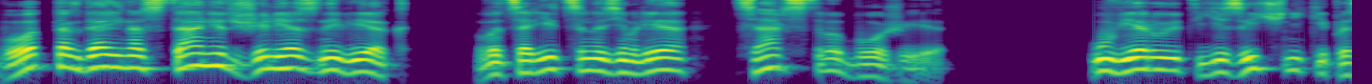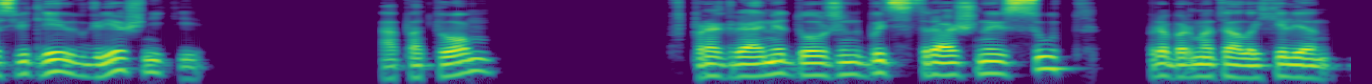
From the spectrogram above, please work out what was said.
Вот тогда и настанет железный век, воцарится на земле Царство Божие. Уверуют язычники, просветлеют грешники. А потом в программе должен быть страшный суд, пробормотала Хелен.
